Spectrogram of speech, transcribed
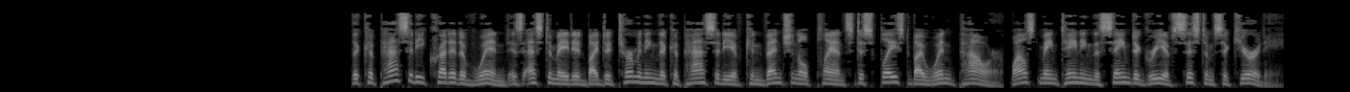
The capacity credit of wind is estimated by determining the capacity of conventional plants displaced by wind power, whilst maintaining the same degree of system security.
